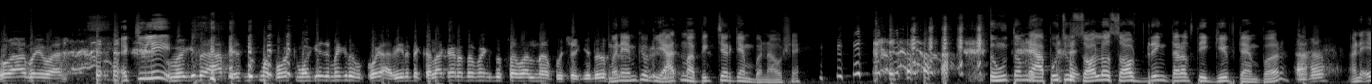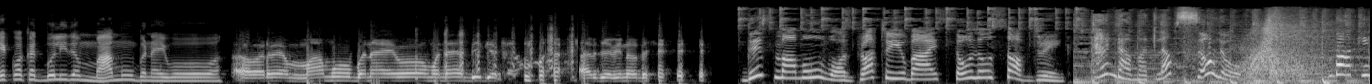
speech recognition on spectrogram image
વાહ ભાઈ વાહ. Actually- આ ફેસબુકમાં પોસ્ટ છે કોઈ આવી રીતે કલાકારો તો મેં કીધું સવાલ ના પૂછે કીધું. મને એમ કહ્યું કે આત્મા પિક્ચર કેમ બનાવશે તો હું તમને આપું છું સોલો સોફ્ટ ડ્રિંક તરફથી ગિફ્ટ ટેમ્પર આહા. અને એક વખત બોલી દો મામું બનાવ્યો અરે મામુ બનાવ્યો મને big RJ Vinod This Mamu was brought to you by Solo Soft Drink. ठंडा मतलब सोलो बाकी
